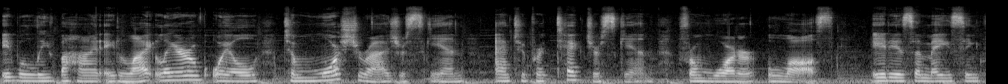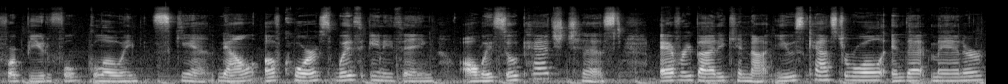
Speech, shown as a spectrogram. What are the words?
It will leave behind a light layer of oil to moisturize your skin and to protect your skin from water loss. It is amazing for beautiful glowing skin. Now, of course, with anything, always do a patch test. Everybody cannot use castor oil in that manner.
